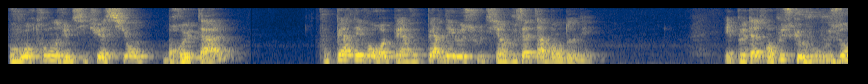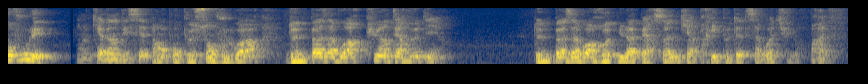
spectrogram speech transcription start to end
Vous vous retrouvez dans une situation brutale, vous perdez vos repères, vous perdez le soutien, vous êtes abandonné. Et peut-être en plus que vous vous en voulez. Dans le cas d'un décès, par exemple, on peut s'en vouloir de ne pas avoir pu intervenir, de ne pas avoir retenu la personne qui a pris peut-être sa voiture. Bref.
